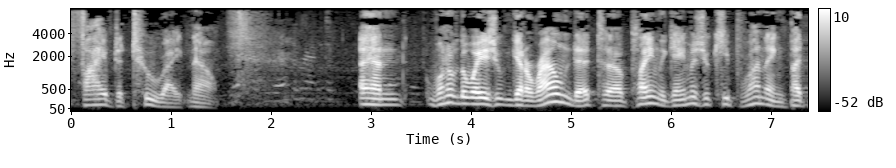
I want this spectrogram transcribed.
five to two right now. And one of the ways you can get around it, uh, playing the game, is you keep running. But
